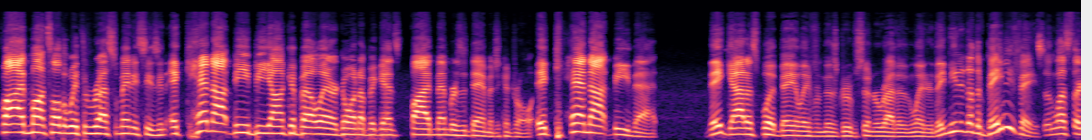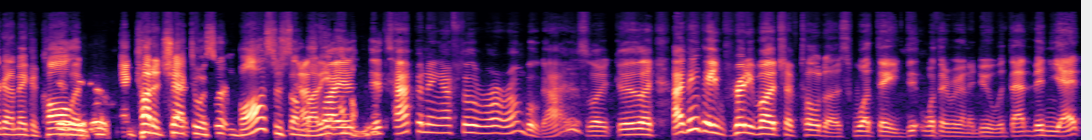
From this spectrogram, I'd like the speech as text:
five months all the way through WrestleMania season. It cannot be Bianca Belair going up against five members of Damage Control. It cannot be that. They got to split Bayley from this group sooner rather than later. They need another babyface unless they're going to make a call Yeah, and, and cut a check to a certain boss or somebody. It, it's happening after the Royal Rumble, guys. Like, uh, like I think they pretty much have told us what they did, what they were gonna do with that vignette.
